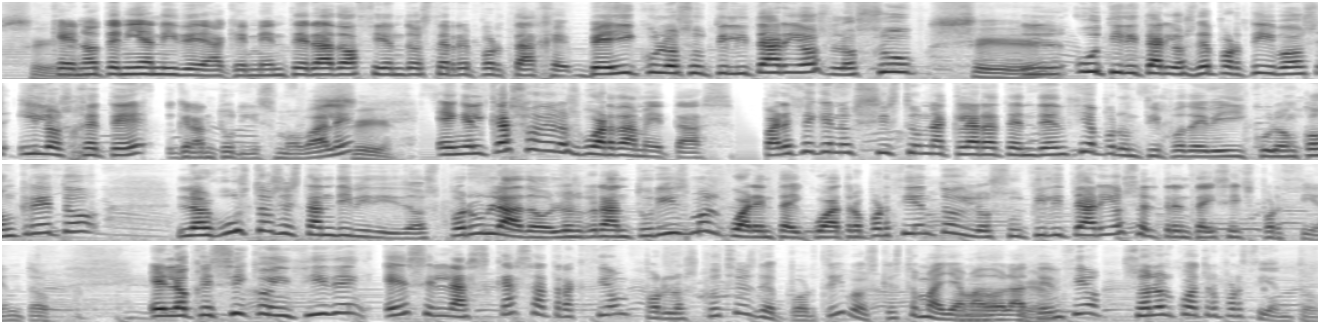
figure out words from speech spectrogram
Sí. Que no tenía ni idea, que me he enterado haciendo este reportaje. Vehículos utilitarios, los sub, Sí. utilitarios deportivos y los GT, Gran Turismo, ¿vale? Sí. En el caso de los guardametas, parece que no existe una clara tendencia por un tipo de vehículo en concreto. Los gustos están divididos. Por un lado, los Gran Turismo, el 44%, y los utilitarios, el 36%. En lo que sí coinciden es en la escasa atracción por los coches deportivos, que esto me ha llamado Ah, la bien. atención. Solo el 4%.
